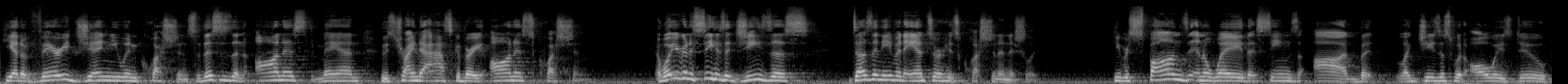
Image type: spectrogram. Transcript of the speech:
He had a very genuine question. So, this is an honest man who's trying to ask a very honest question. And what you're going to see is that Jesus doesn't even answer his question initially. He responds in a way that seems odd, but like Jesus would always do,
